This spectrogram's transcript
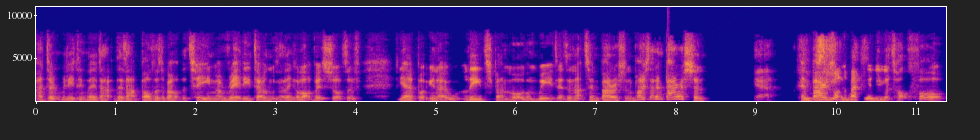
I don't really think they're that they're that bothered about the team. I really don't. I think a lot of it's sort of, yeah, but you know, Leeds spent more than we did, and that's embarrassing. Why is that embarrassing? yeah. Embarrassing the in the top four.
